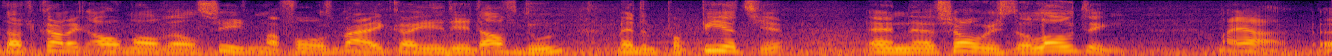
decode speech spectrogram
dat kan ik allemaal wel zien. Maar volgens mij kan je dit afdoen met een papiertje. En uh, zo is de loting. Maar ja, uh,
